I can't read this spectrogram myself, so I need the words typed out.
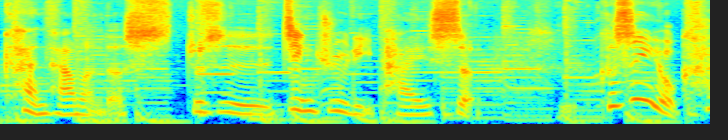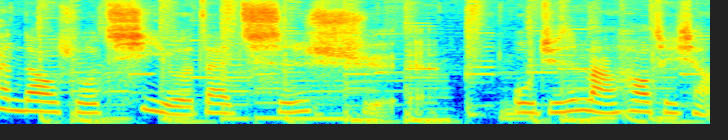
看他们的，就是近距离拍摄。可是有看到说企鹅在吃雪，我其实蛮好奇，想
